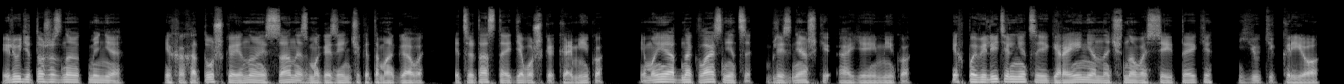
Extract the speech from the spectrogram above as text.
и люди тоже знают меня, и хохотушка Иной Сан из магазинчика Тамагавы, и цветастая девушка Камико, и мои одноклассницы, близняшки Ая и Мико, их повелительница и героиня ночного сейтеки Юки Крио,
